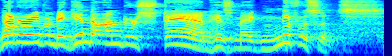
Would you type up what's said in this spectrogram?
never even begin to understand His magnificence.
